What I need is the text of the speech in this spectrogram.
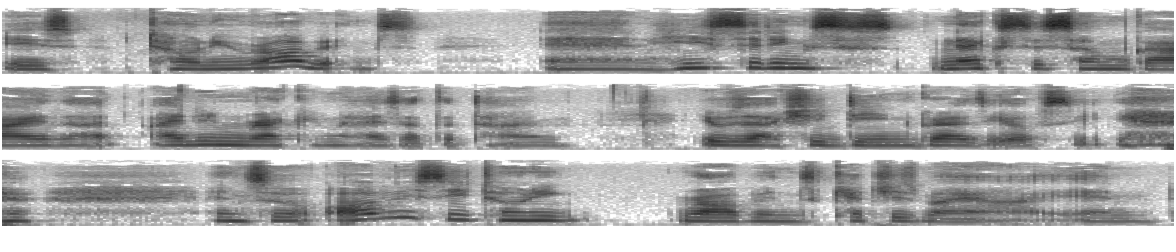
is Tony Robbins. And he's sitting next to some guy that I didn't recognize at the time. It was actually Dean Graziosi. and so obviously Tony Robbins catches my eye and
